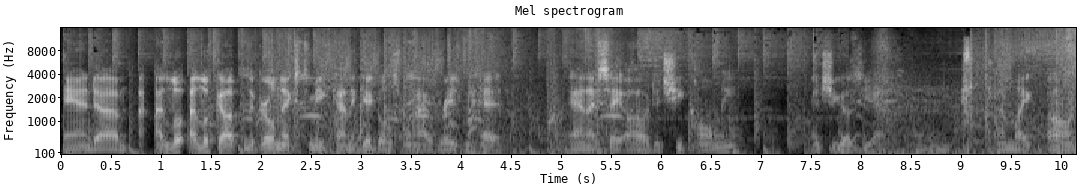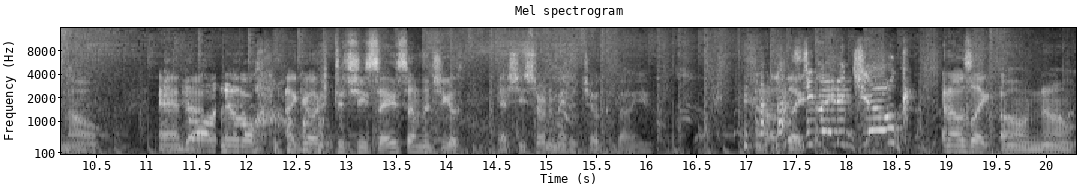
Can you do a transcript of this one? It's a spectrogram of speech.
And um, I, I look I look up, and the girl next to me kind of giggles when I raise my head, and I say, "Oh, did she call me?" And she goes, "Yeah." I'm like, "Oh no." And uh, oh no. I go, "Did she say something?" She goes, "Yeah, she sort of made a joke about you." And I was like, she made a joke. and I was like, "Oh no."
